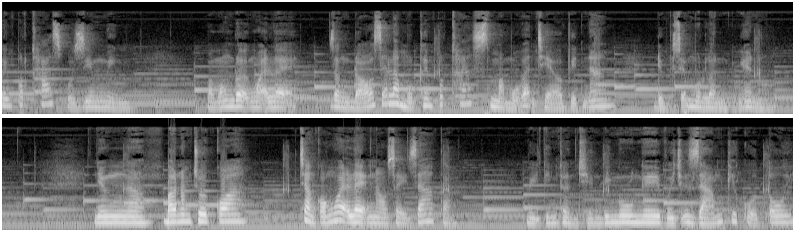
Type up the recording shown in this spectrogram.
kênh podcast của riêng mình và mong đợi ngoại lệ rằng đó sẽ là một kênh podcast mà mỗi bạn trẻ ở Việt Nam đều sẽ một lần nghe nó. Nhưng uh, bao năm trôi qua, chẳng có ngoại lệ nào xảy ra cả. Vì tinh thần chiến binh ngô nghê với chữ dám kia của tôi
